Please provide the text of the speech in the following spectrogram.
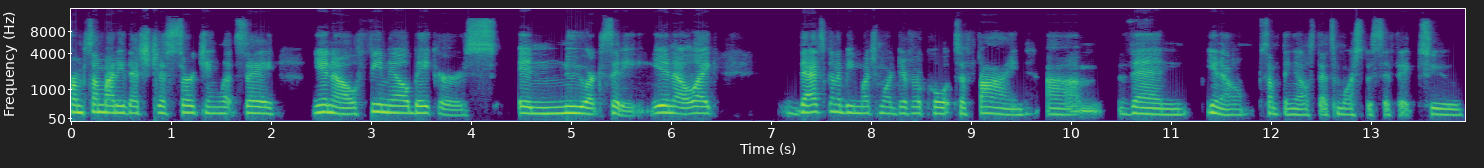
from somebody that's just searching let's say you know female bakers in new york city you know like that's going to be much more difficult to find um, than you know something else that's more specific to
